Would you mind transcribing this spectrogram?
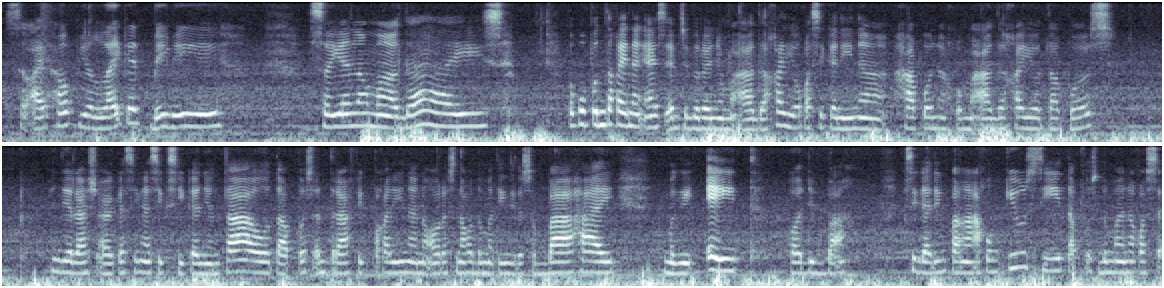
So, I hope you like it, baby. So, yan lang mga guys. Pag pupunta kayo ng SM, siguro nyo maaga kayo kasi kanina hapon ako maaga kayo tapos hindi rush hour kasi nga siksikan yung tao tapos ang traffic pa kanina no oras na ako dumating dito sa bahay magi 8 o di ba kasi galing pa nga akong QC tapos duman ako sa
